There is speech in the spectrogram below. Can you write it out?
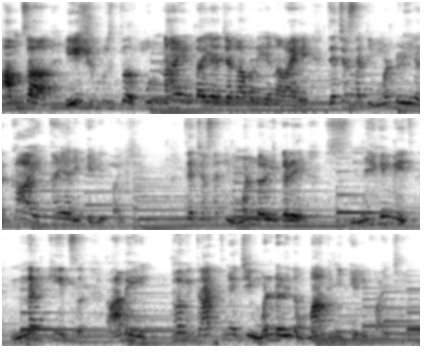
आमचा येशू ख्रिस्त पुन्हा एकदा या जगामध्ये येणार आहे. त्याच्यासाठी मंडळीने काय तयारी केली पाहिजे? त्याच्यासाठी मंडळीकडे नेहमीच नक्कीच आम्ही पवित्र आत्म्याची मंडळीनं मागणी केली पाहिजे.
